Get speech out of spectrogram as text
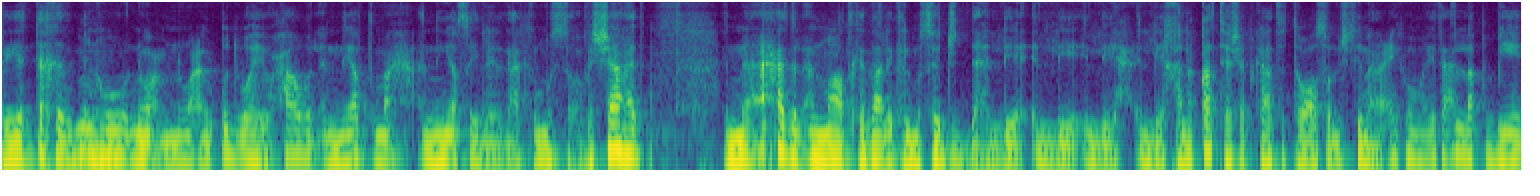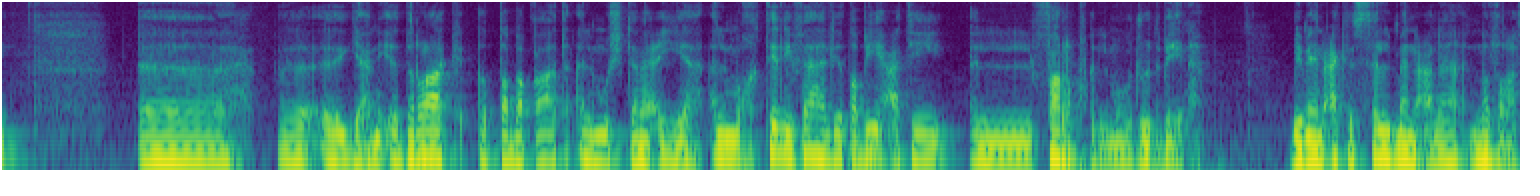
يتخذ منه نوع من انواع القدوة يحاول أن يطمح أن يصل إلى ذلك المستوى، فالشاهد أن أحد الأنماط كذلك المستجده اللي اللي اللي اللي خلقتها شبكات التواصل الاجتماعي هو ما يتعلق ب آه، يعني إدراك الطبقات المجتمعية المختلفة لطبيعة الفرق الموجود بينها بما ينعكس سلبا على نظرة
